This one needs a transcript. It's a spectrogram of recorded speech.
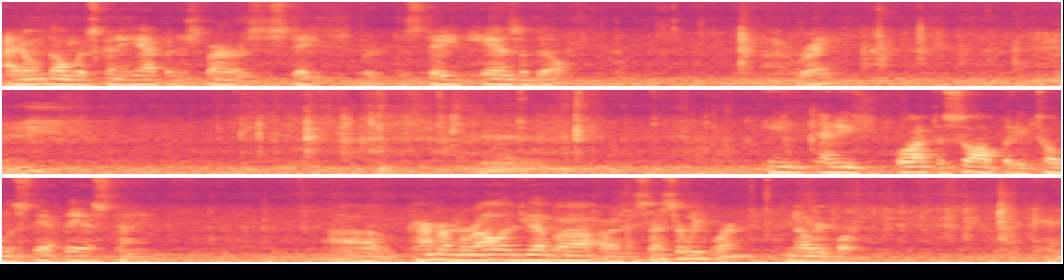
I don't know what's gonna happen as far as the state, but the state has a bill. All right. He, and he bought the salt, but he told us that last time. Uh, Carmen Morella, do you have a, an assessor report? No report. Okay.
